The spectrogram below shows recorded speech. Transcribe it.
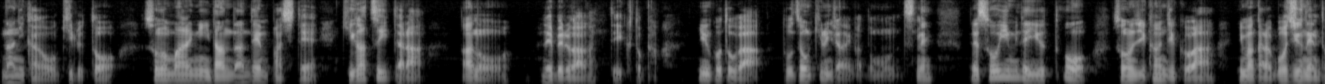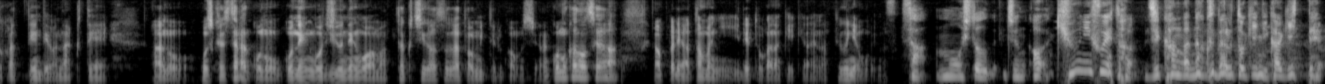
何かが起きると、その周りにだんだん伝播して、気がついたら、あの、レベルが上がっていくとか、いうことが当然起きるんじゃないかと思うんですね。で、そういう意味で言うと、その時間軸は今から50年とかっていうんではなくて、あの、もしかしたらこの5年後、10年後は全く違う姿を見てるかもしれない。この可能性は、やっぱり頭に入れておかなきゃいけないなというふうに思います。さあ、もう一順、あ、急に増えた時間がなくなる時に限って、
